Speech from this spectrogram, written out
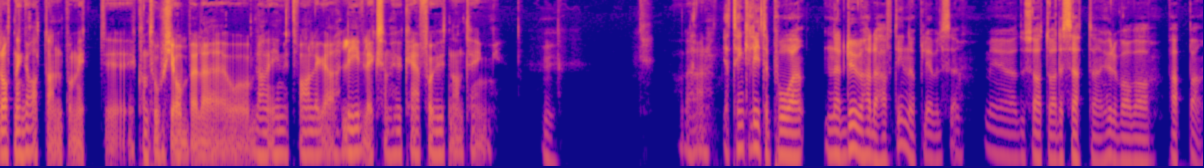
Drottninggatan på mitt eh, kontorsjobb eller och bland, i mitt vanliga liv liksom. Hur kan jag få ut någonting? Mm. Jag, jag tänker lite på när du hade haft din upplevelse. Med, du sa att du hade sett hur det var att vara pappa.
